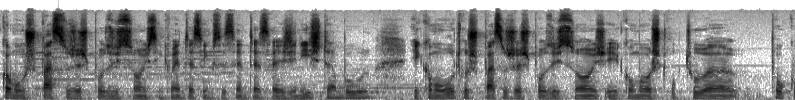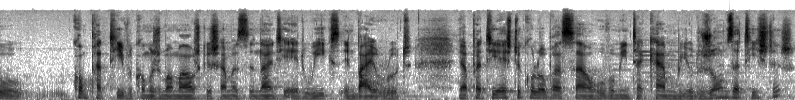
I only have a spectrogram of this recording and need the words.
como os espaços de exposições 5566 em Istambul e como outros espaços de exposições e como a estrutura pouco compatível com os mamaus que chama-se 98 Weeks in Beirut. E a partir desta colaboração houve um intercâmbio de jovens artistas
